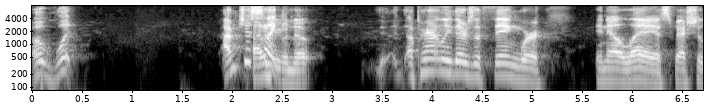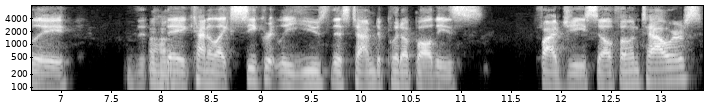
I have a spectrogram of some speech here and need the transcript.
Oh, what? I'm just I don't like even know. apparently there's a thing where in LA especially th- Uh-huh. they kind of like secretly use this time to put up all these 5G cell phone towers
